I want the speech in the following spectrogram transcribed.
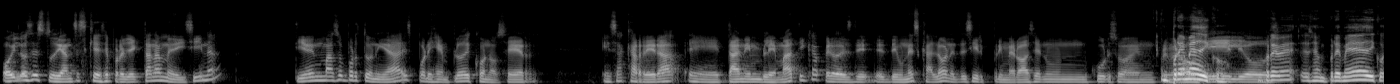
hoy los estudiantes que se proyectan a medicina tienen más oportunidades, por ejemplo, de conocer esa carrera eh, tan emblemática, pero desde, desde, un escalón. Es decir, primero hacen un curso en un premédico. Un, premédico.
